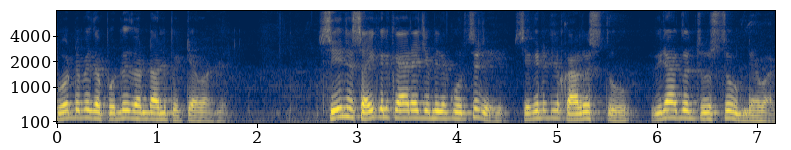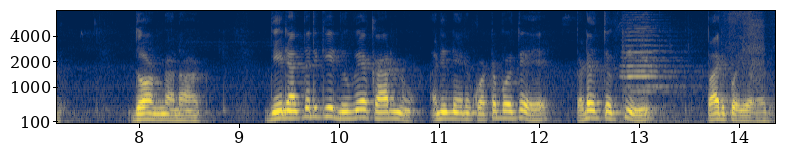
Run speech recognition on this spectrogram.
రోడ్డు మీద పొల్లు దండాలు పెట్టేవాళ్ళు. సీను సైకిల్ క్యారేజీ మీద కూర్చుని సిగరెట్లు కాలుస్తూ వినాదం చూస్తూ ఉండేవాడు. దొంగ నాకు దీని నువ్వే కారణం అని నేను కొట్టబోతే పెడ తొక్కి పారిపోయేవాడు.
